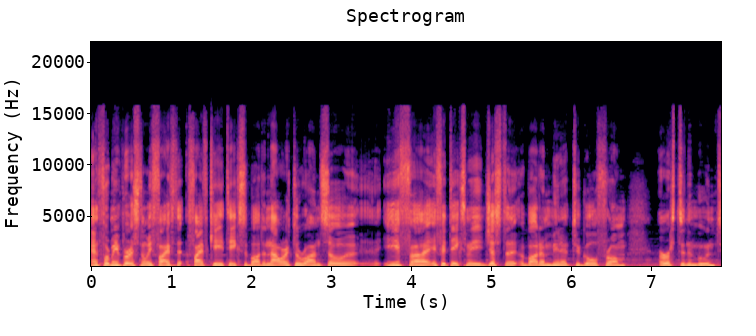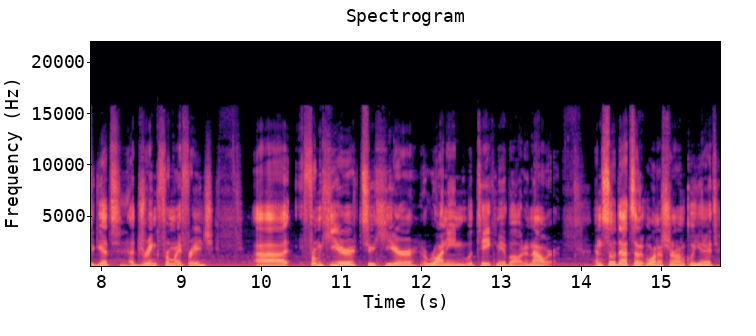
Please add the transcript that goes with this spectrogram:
And for me personally, 5, 5k takes about an hour to run, so if, uh, if it takes me just a, about a minute to go from Earth to the Moon to get a drink from my fridge, uh, from here to here, running would take me about an hour. And so that's a, one astronomical unit.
